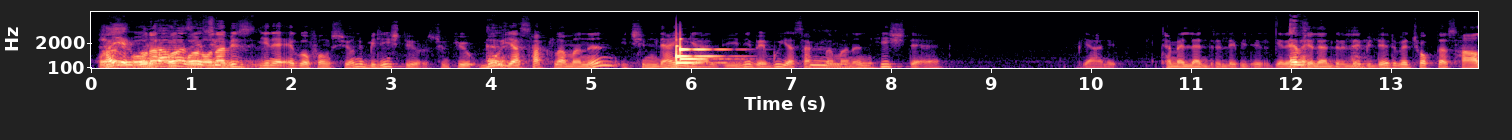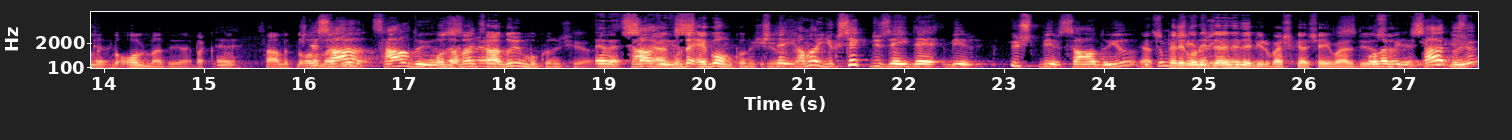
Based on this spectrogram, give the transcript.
Hayır, ona, ona, ona biz yine ego fonksiyonu bilinç diyoruz. Çünkü bu yasaklamanın içimden geldiğini ve bu yasaklamanın Hmm. hiç de yani temellendirilebilir, gerekçelendirilebilir ve çok da sağlıklı olmadığı, bak o sağlıklı işte olmadığı. sağ, sağduyu o zaman öyle. sağduyu mu konuşuyor? Evet, sağduyu. Yani burada egom konuşuyor. İşte ama yüksek düzeyde bir üst bir sağduyu ya bütün bu şeyleri üzerinde de bir başka şey var diyorsun. olabilir. Sağduyu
